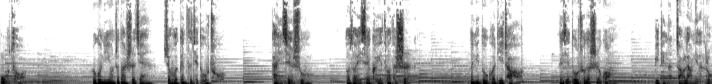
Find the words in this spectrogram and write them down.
无措。如果你用这段时间学会跟自己独处，看一些书，多做一些可以做的事，等你度过低潮，那些独处的时光必定能照亮你的路。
